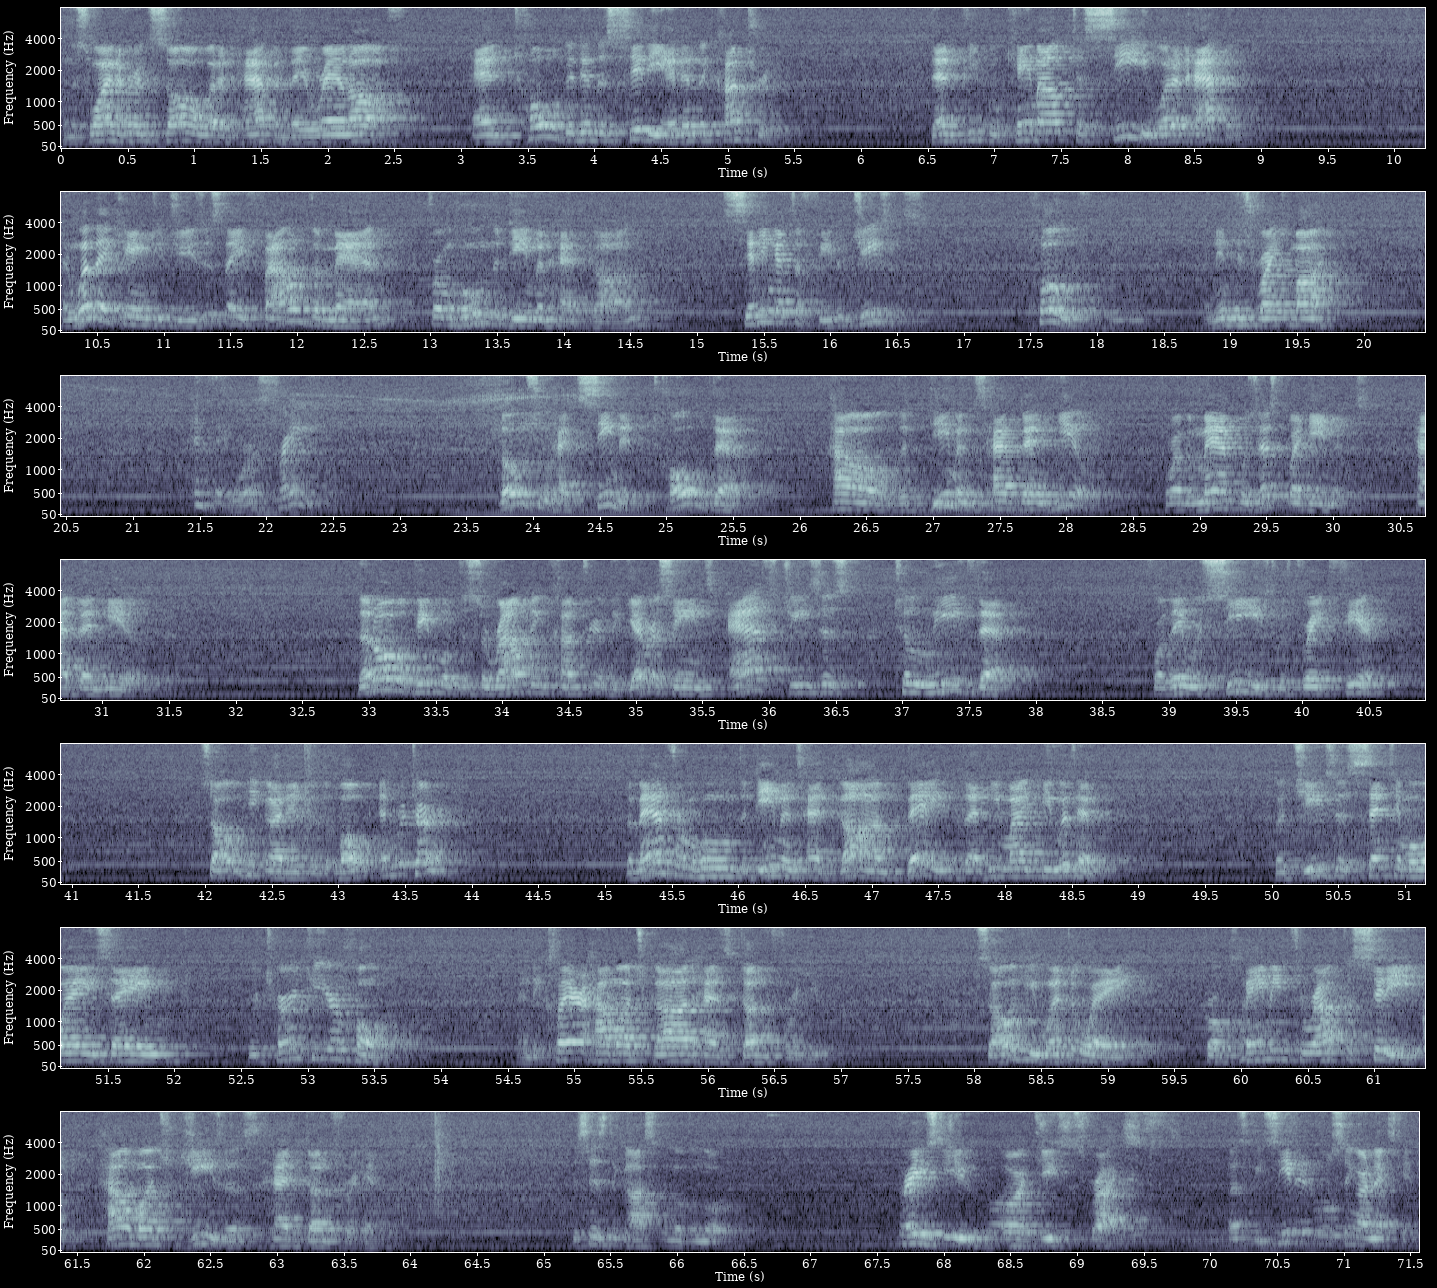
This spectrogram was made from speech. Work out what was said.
When the swineherd saw what had happened, they ran off and told it in the city and in the country. Then people came out to see what had happened. And when they came to Jesus, they found the man from whom the demon had gone sitting at the feet of Jesus, clothed and in his right mind. And they were afraid. Those who had seen it told them how the demons had been healed, or the man possessed by demons had been healed. Then all the people of the surrounding country of the Gerasenes asked Jesus to leave them, for they were seized with great fear. So he got into the boat and returned. The man from whom the demons had gone begged that he might be with him. But Jesus sent him away, saying, Return to your home and declare how much God has done for you. So he went away, proclaiming throughout the city how much Jesus had done for him. This is the gospel of the Lord. Praise to you, Lord Jesus Christ. Let's be seated and we'll sing our next hymn.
